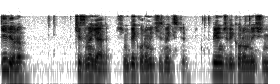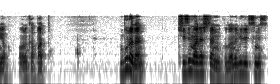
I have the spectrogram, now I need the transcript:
Geliyorum. Çizime geldim. Şimdi dekorumu çizmek istiyorum. Birinci dekorumla işim yok. Onu kapattım. Buradan çizim araçlarını kullanabilirsiniz.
